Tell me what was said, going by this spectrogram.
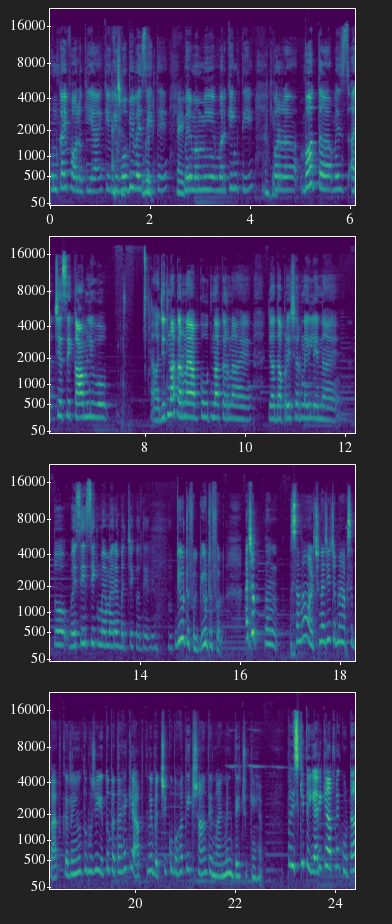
उनका ही फॉलो किया है क्योंकि अच्छा, वो भी वैसे ही थे। Right. मेरी मम्मी वर्किंग थी okay. पर बहुत मीन्स अच्छे से कामली वो जितना करना है आपको उतना करना है ज़्यादा प्रेशर नहीं लेना है। तो वैसे ही सीख मैं मेरे बच्चे को दे रही हूँ। ब्यूटीफुल ब्यूटीफुल अच्छा समा अर्चना जी जब मैं आपसे बात कर रही हूँ तो मुझे ये तो पता है कि आप अपने बच्चे को बहुत ही एक शांत इन्वायरमेंट दे चुके हैं। पर इसकी तैयारी क्या आपने कोटा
